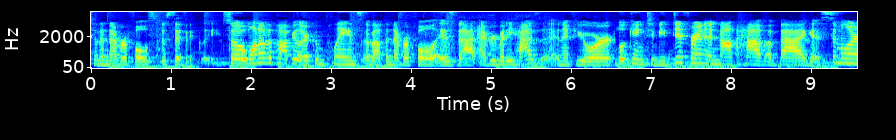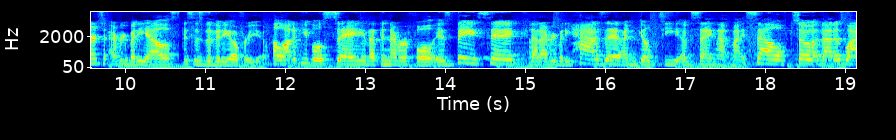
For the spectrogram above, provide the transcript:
to the Neverfull specifically. So one of the popular complaints about the Neverfull is that everybody has it. And if you're looking to be different and not have a bag similar to everybody else, this is the video for you. A lot of people say that the Neverfull is basic, that everybody has it. I'm guilty of saying that myself. So that is why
